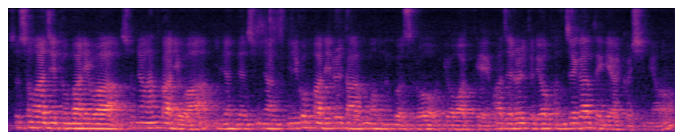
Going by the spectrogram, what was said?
수송아지 두 마리와 순양 한 마리와 일년된 순양 일곱 마리를 다 흠없는 것으로 여호와께 화제를 드려 번제가 되게 할 것이며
